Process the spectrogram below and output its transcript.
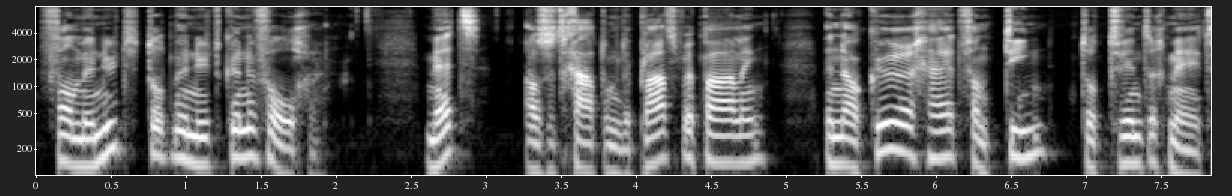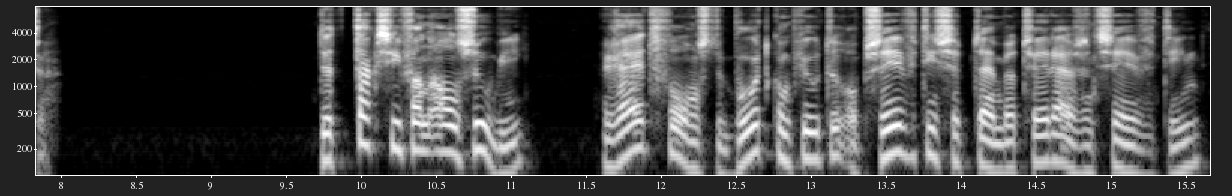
van minuut tot minuut kunnen volgen. Met, als het gaat om de plaatsbepaling, een nauwkeurigheid van 10 tot 20 meter. De taxi van Al-Zubi rijdt volgens de boordcomputer op 17 september 2017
